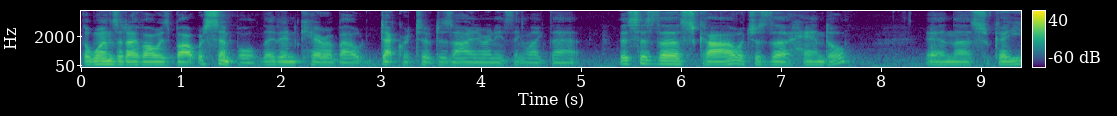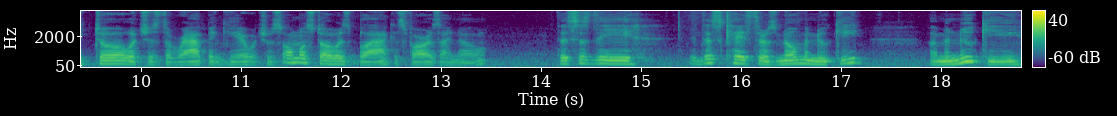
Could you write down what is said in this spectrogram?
the ones that I've always bought were simple. They didn't care about decorative design or anything like that. This is the tsuka, which is the handle, and the uh, tsukaito, which is the wrapping here, which was almost always black as far as I know. This is the, in this case, there's no Menuki. A Menuki,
